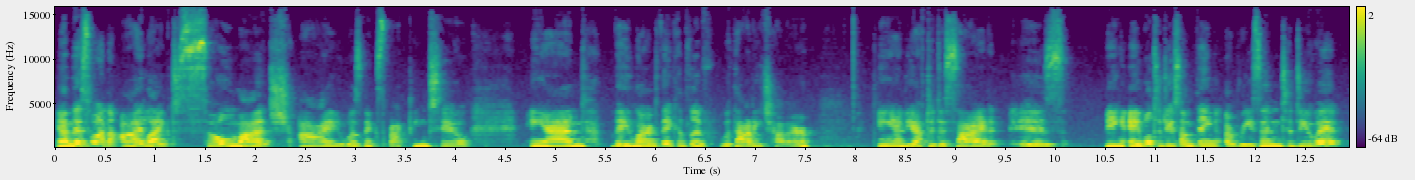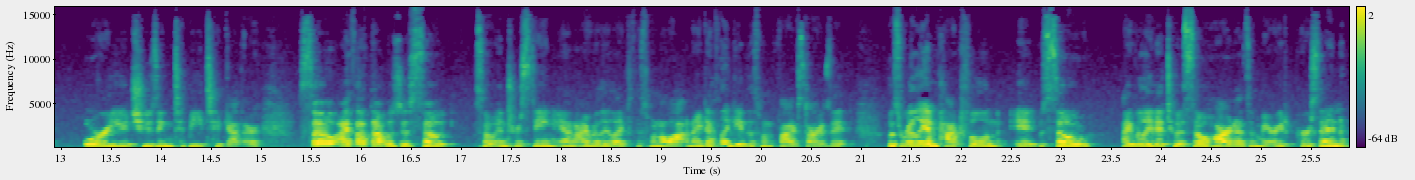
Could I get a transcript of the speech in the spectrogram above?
And this one I liked so much. I wasn't expecting to. And they learned they could live without each other. And you have to decide, is being able to do something a reason to do it or are you choosing to be together? So I thought that was just so so interesting and I really liked this one a lot and I definitely gave this one five stars. It was really impactful and it was so, I related to it so hard as a married person.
